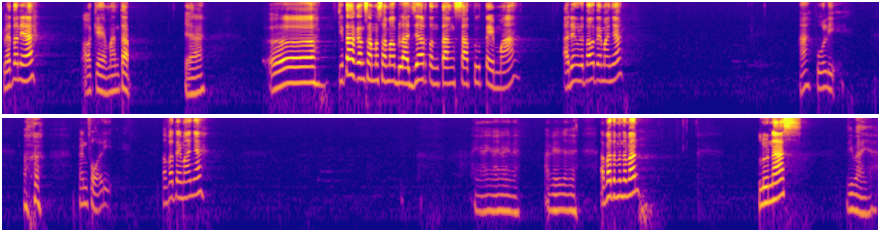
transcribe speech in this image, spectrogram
Kelihatan ya? Oke, mantap. Ya. Uh, kita akan sama-sama belajar tentang satu tema. Ada yang udah tahu temanya? Hah, volley. Main volley. Apa temanya? Apa teman-teman? Lunas dibayar.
